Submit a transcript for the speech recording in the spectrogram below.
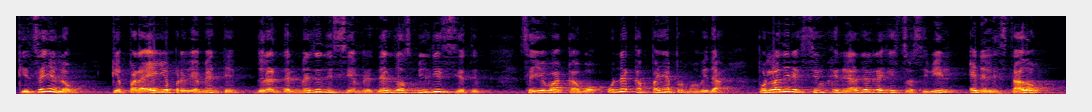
quien señaló que para ello previamente, durante el mes de diciembre del 2017, se llevó a cabo una campaña promovida por la Dirección General del Registro Civil en el Estado,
